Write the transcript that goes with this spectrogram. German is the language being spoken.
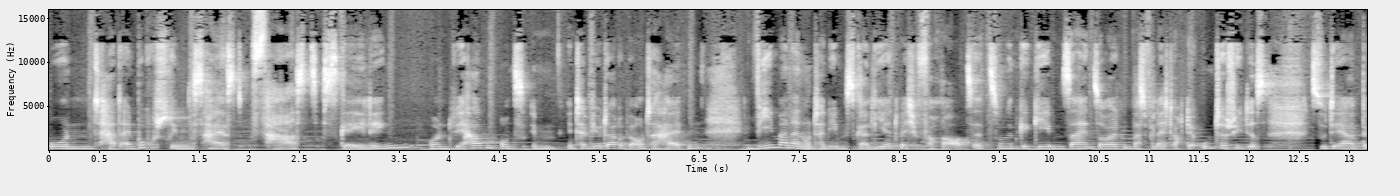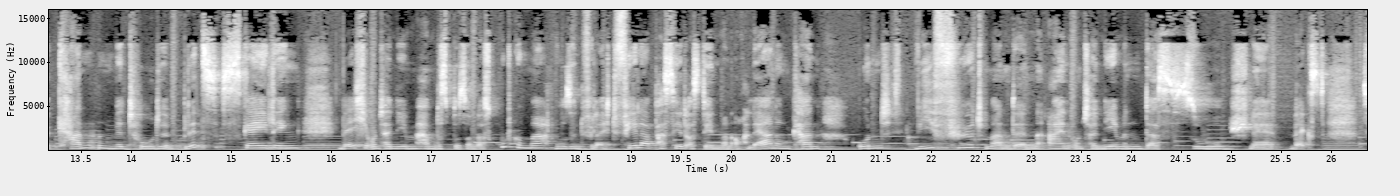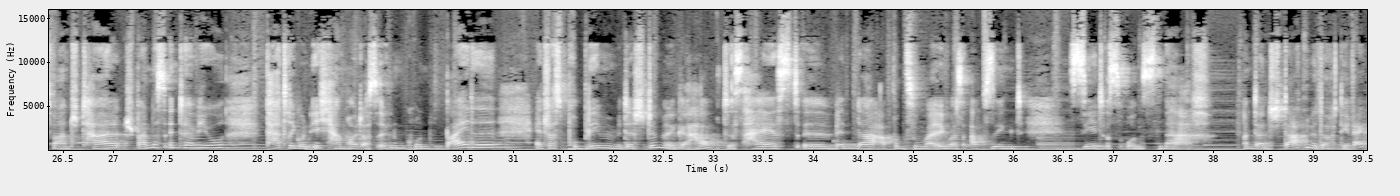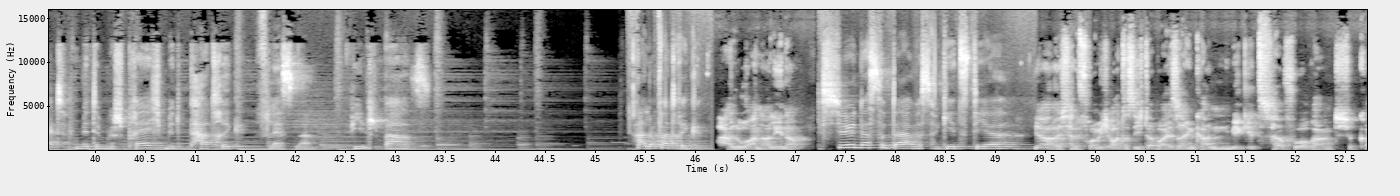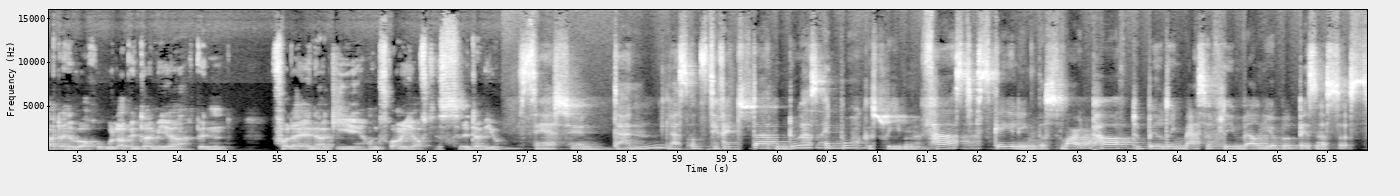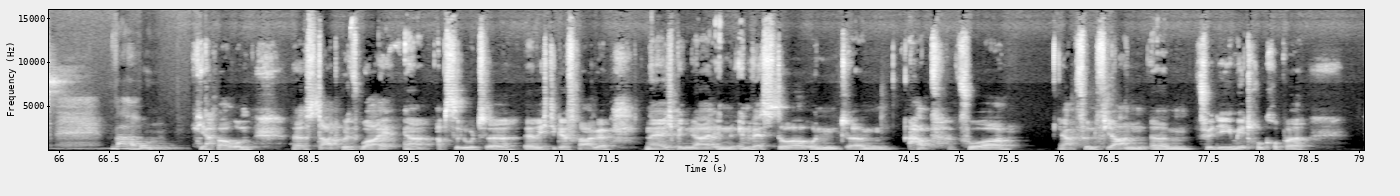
und hat ein Buch geschrieben, das heißt Fast Scaling. Und wir haben uns im Interview darüber unterhalten, wie man ein Unternehmen skaliert, welche Voraussetzungen gegeben sein sollten, was vielleicht auch der Unterschied ist zu der bekannten Methode Blitzscaling. Welche Unternehmen haben das besonders gut gemacht? Wo sind vielleicht Fehler passiert, aus denen man auch lernen kann? Und wie führt man denn ein Unternehmen, das so schnell wächst? Es war ein total spannendes Interview. Patrick und ich haben heute aus irgendeinem irgendeinem Grund beide etwas Probleme mit der Stimme gehabt. Das heißt, äh, wenn da ab und zu mal irgendwas absinkt, seht es uns nach. Und dann starten wir doch direkt mit dem Gespräch mit Patrick Flessner. Viel Spaß! Hallo Patrick. Hallo Annalena. Schön, dass du da bist. Wie geht's dir? Ja, ich freue mich auch, dass ich dabei sein kann. Mir geht's hervorragend. Ich habe gerade eine Woche Urlaub hinter mir, bin voller Energie und freue mich auf das Interview. Sehr schön. Dann lass uns direkt starten. Du hast ein Buch geschrieben, Fast Scaling, The Smart Path to Building Massively Valuable Businesses. Warum? Ja, warum? Uh, start with why. Ja, absolut äh, richtige Frage. Naja, ich bin ja in Investor und ähm, habe vor ja, fünf Jahren ähm, für die Metro-Gruppe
